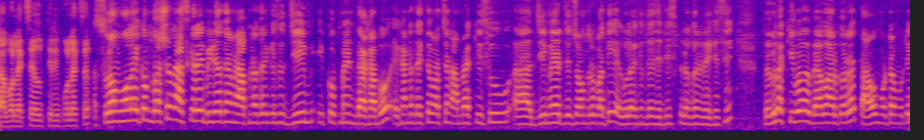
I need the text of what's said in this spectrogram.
double XL triple XL আসসালামু আলাইকুম দর্শক আজকের এই ভিডিওতে আমি আপনাদের কিছু জিম ইকুইপমেন্ট দেখাবো। এখানে দেখতে পাচ্ছেন আমরা কিছু জিমের যে যন্ত্রপাতি এগুলো কিন্তু যে ডিসপ্লে করে রেখেছি। তো এগুলো কীভাবে ব্যবহার করে তাও মোটামুটি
